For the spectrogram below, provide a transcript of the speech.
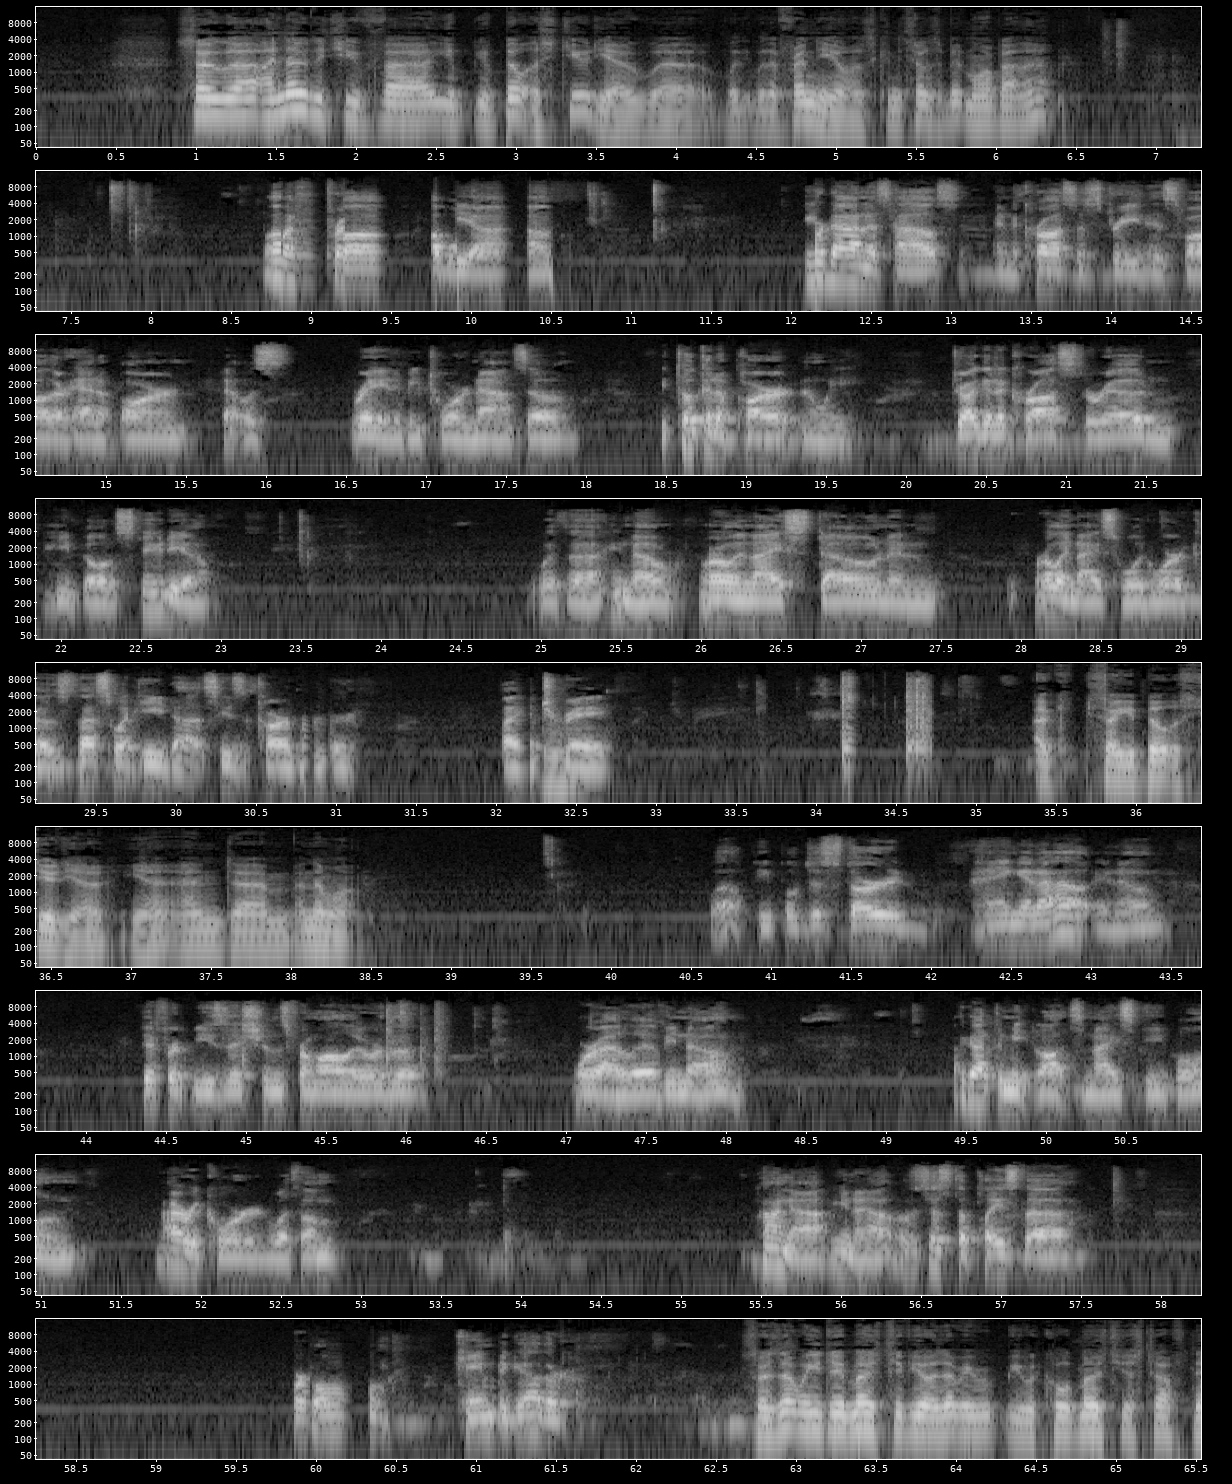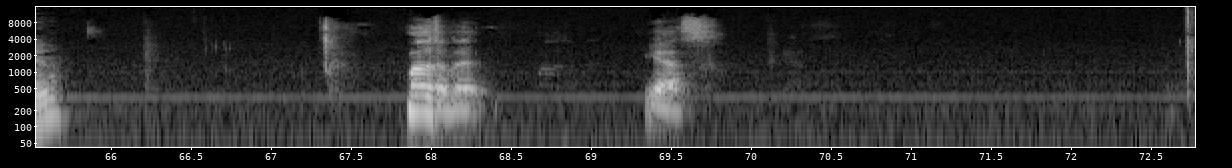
So uh, I know that you've uh, you, you've built a studio uh, with, with a friend of yours. Can you tell us a bit more about that? Well, my friend, Bob, he, um, he tore down his house, and across the street, his father had a barn that was ready to be torn down. So we took it apart and we drug it across the road, and he built a studio with a you know really nice stone and really nice woodwork because that's what he does. He's a carpenter by trade. Okay, so you built a studio, yeah, and um, and then what? well, people just started hanging out, you know, different musicians from all over the where I live, you know. I got to meet lots of nice people and I recorded with them. Hung out, you know, it was just a place to where people came together. So is that where you do most of your? Is that where you you record most of your stuff now? Most of it. Yes.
